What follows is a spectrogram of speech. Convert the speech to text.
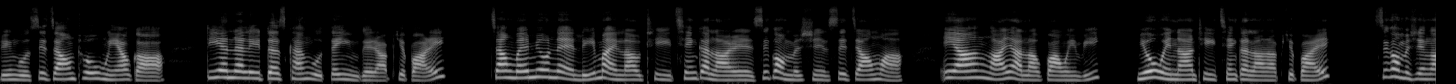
တွင်းကိုစစ်ကြောင်းထိုးဝင်ရောက်က TNL တပ်စခန်းကိုသိမ်းယူခဲ့တာဖြစ်ပါတယ်။ ကြောင်မဲမြို့နယ်၄မိုင်လောက်ထိချင်းကပ်လာတဲ့စစ်ကောင်မရှင်စစ်ကြောင်းမှာအင်အား900လောက်ပါဝင်ပြီးမြို့ဝင်နာထိချင်းကပ်လာတာဖြစ်ပါတယ်။စစ်ကောင်မရှင်က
